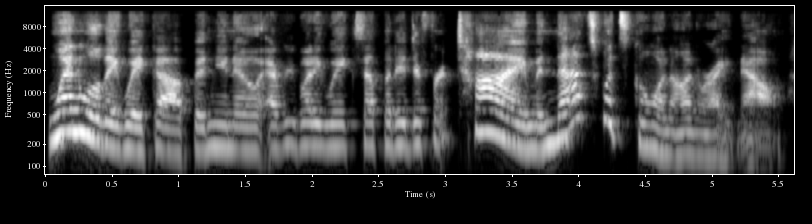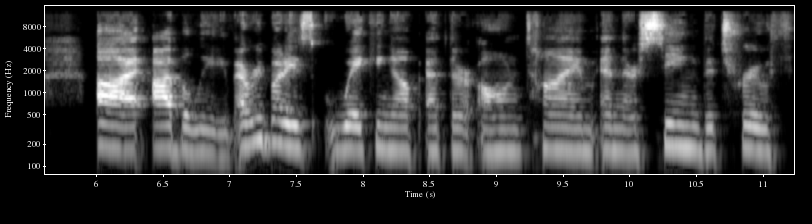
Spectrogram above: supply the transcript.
when will they wake up? And you know everybody wakes up at a different time and that's what's going on right now. I i believe everybody's waking up at their own time and they're seeing the truth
